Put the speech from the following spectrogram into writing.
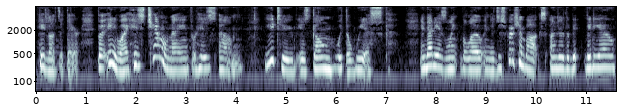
he loves it there. But anyway, his channel name for his um, YouTube is Gone with the Whisk. And that is linked below in the description box under the video.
